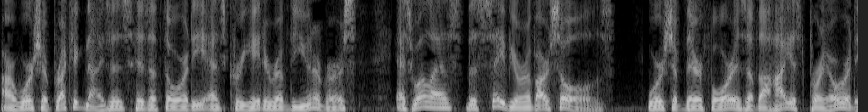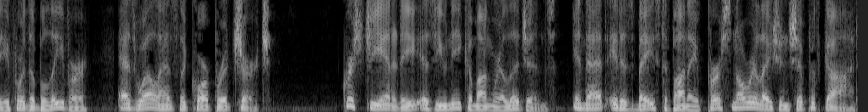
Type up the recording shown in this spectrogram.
Our worship recognizes His authority as creator of the universe, as well as the Savior of our souls. Worship, therefore, is of the highest priority for the believer, as well as the corporate church. Christianity is unique among religions in that it is based upon a personal relationship with God.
